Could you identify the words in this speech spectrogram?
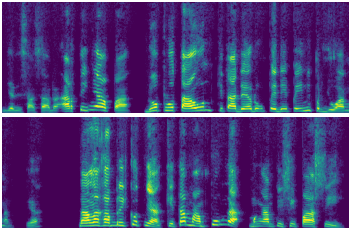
jadi sasaran. Artinya apa? 20 tahun kita ada RUU PDP ini perjuangan ya. Nah langkah berikutnya kita mampu nggak mengantisipasi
